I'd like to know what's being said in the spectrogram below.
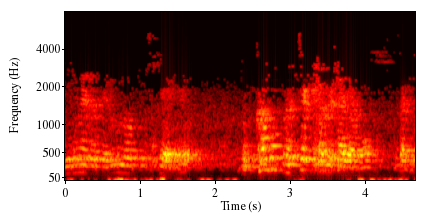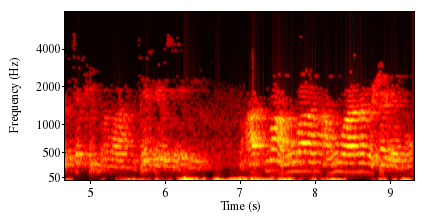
దీని మీద తెలుగులో చూస్తే దుఃఖము ప్రత్యక్ష విషయము. అంటే ప్రత్యక్ష ప్రమాణంచే తెలిసేది ఆత్మ అనుమాన అనుమాన విషయము.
